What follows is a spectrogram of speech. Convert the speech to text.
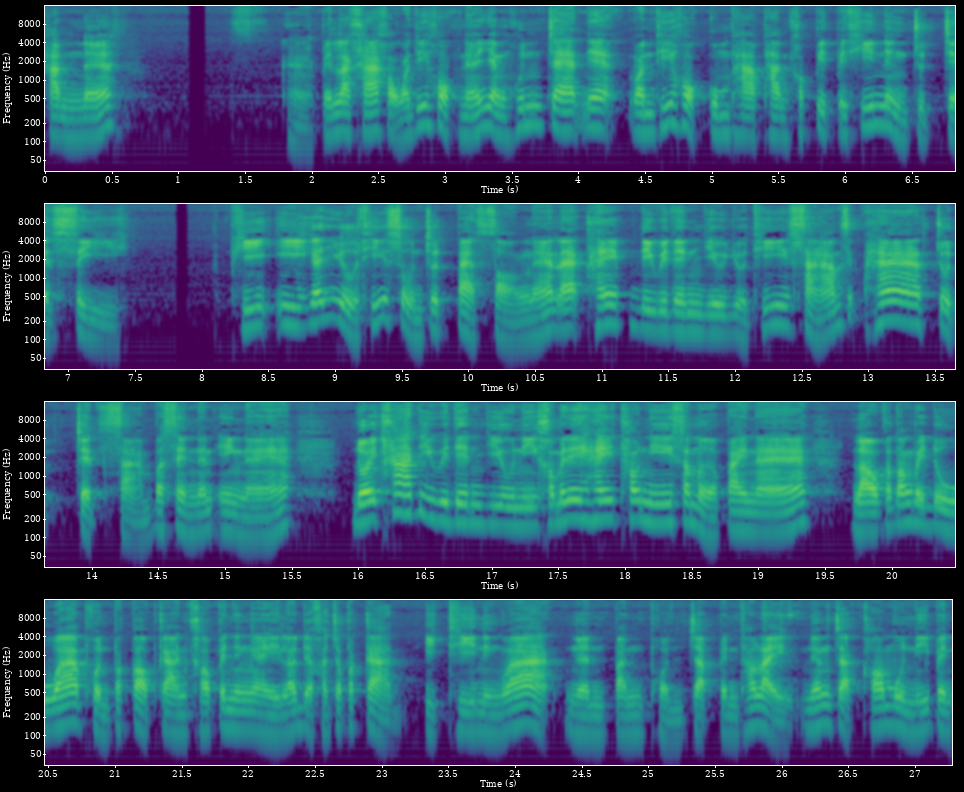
พันธ์นะอ่าเป็นราคาของวันที่ 6 นะ อย่างหุ้นแจ๊ดเนี่ยวันที่ 6 กุมภาพันธ์เขาปิดไปที่ 1.74 PE ก็อยู่ที่ 0.82 นะ และให้ Dividend Yield อยู่ที่ 35.73%นั่นเองนะ โดยค่า Dividend Yield นี้เขาไม่ได้ให้เท่านี้เสมอไปนะ เราก็ต้องไปดูว่าผลประกอบการเขาเป็นยังไง แล้วเดี๋ยวเขาจะประกาศอีกทีหนึ่งว่าเงินปันผลจะเป็นเท่าไหร่ เนื่องจากข้อมูลนี้เป็น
